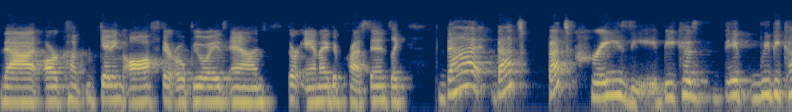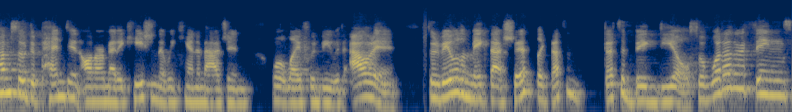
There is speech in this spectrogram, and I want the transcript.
that are com- getting off their opioids and their antidepressants, like that, that's that's crazy because it, we become so dependent on our medication that we can't imagine what life would be without it. So to be able to make that shift, like that's a, that's a big deal. So what other things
